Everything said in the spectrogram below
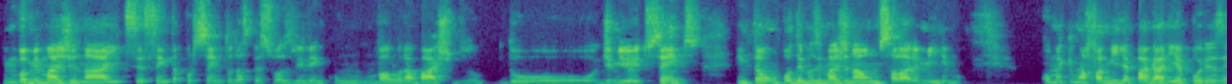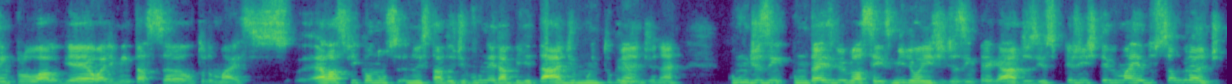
Vamos imaginar aí que 60% das pessoas vivem com um valor abaixo do, do, de 1.800, então podemos imaginar um salário mínimo. Como é que uma família pagaria, por exemplo, aluguel, alimentação, tudo mais? Elas ficam num, num estado de vulnerabilidade muito grande, né? Com, com 10,6 milhões de desempregados, isso porque a gente teve uma redução grande.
